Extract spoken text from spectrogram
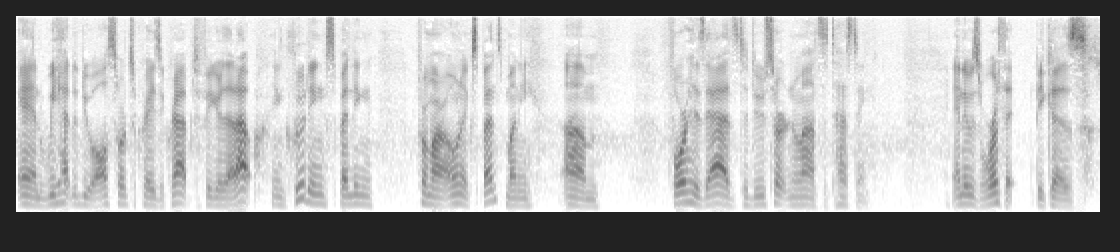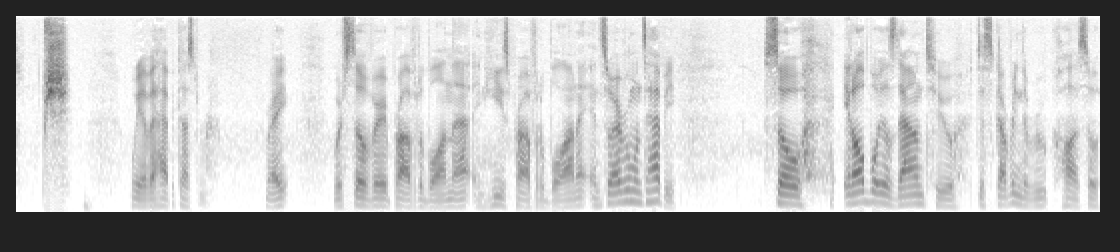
And we had to do all sorts of crazy crap to figure that out, including spending from our own expense money um, for his ads to do certain amounts of testing. And it was worth it because psh, we have a happy customer, right? We're still very profitable on that, and he's profitable on it, and so everyone's happy. So it all boils down to discovering the root cause. So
